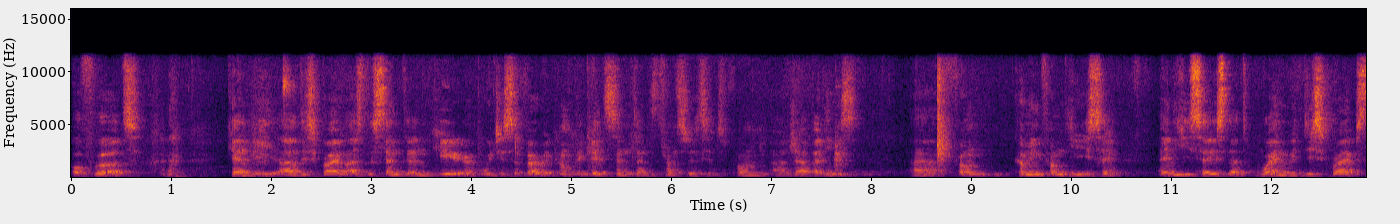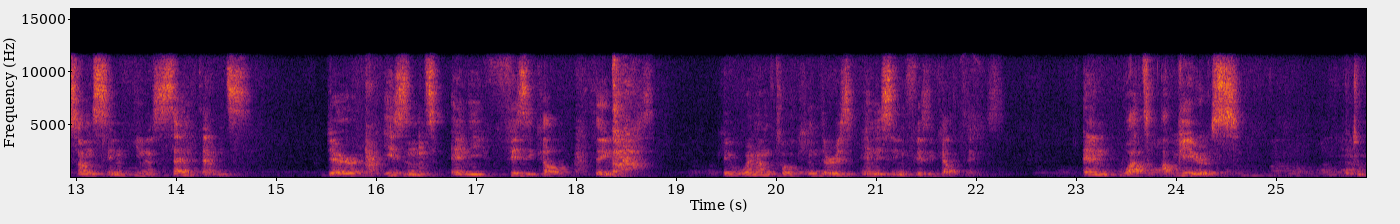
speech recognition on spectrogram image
of words can be uh, described as the sentence here, which is a very complicated sentence translated from uh, Japanese, uh, from, coming from the Issei. And he says that when we describe something in a sentence, there isn't any physical things. Okay, when I'm talking, there is anything physical things. And what appears to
